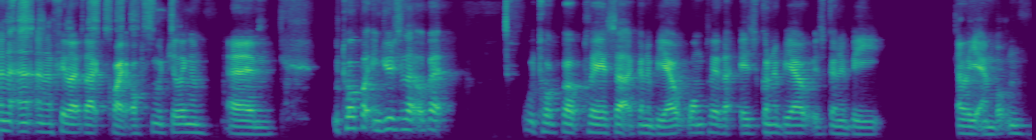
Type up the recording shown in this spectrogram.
and, and and I feel like that quite often with Gillingham. Um, we talk about injuries a little bit. We talk about players that are going to be out. One player that is going to be out is going to be Elliot Embleton.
